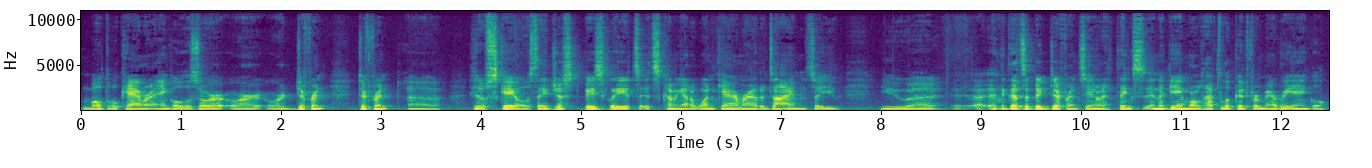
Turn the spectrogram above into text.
multiple camera angles or or, or different different uh, you know, scales. They just basically it's it's coming out of one camera at a time, and so you you uh, I think that's a big difference. You know, things in a game world have to look good from every angle.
